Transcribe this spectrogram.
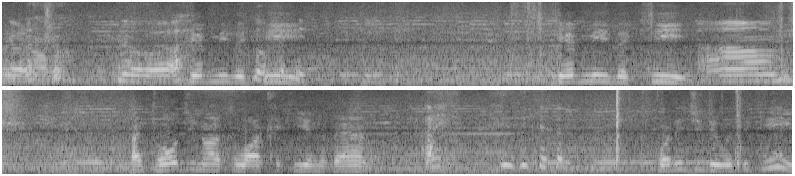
right now. No, uh, Give me the key. Give me the key. um, I told you not to lock the key in the van. What did you do with the key?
